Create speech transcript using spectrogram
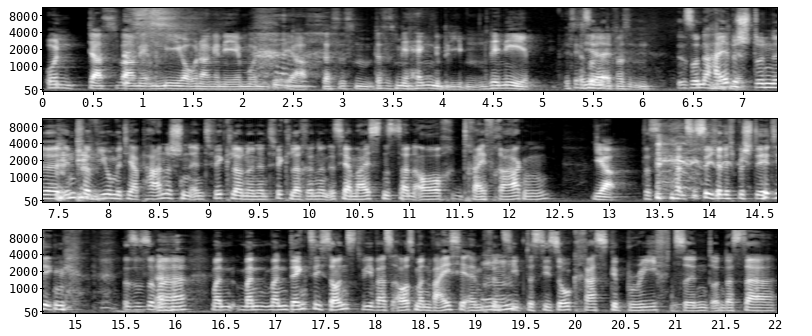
Und das war mir mega unangenehm und ja, das ist, das ist mir hängen geblieben. René, ist Ja, dir so etwas So eine halbe. Stunde Interview mit japanischen Entwicklern und Entwicklerinnen ist ja meistens dann auch drei Fragen. Ja, Das kannst du sicherlich bestätigen. Das ist immer, Aha. man, man, man denkt sich sonst wie was aus. Man weiß ja im Mhm. Prinzip, dass die so krass gebrieft sind und dass da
